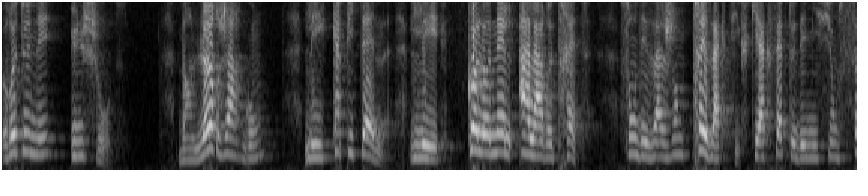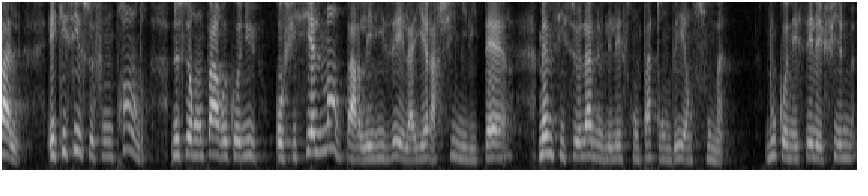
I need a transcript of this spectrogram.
Retenez une chose. Dans leur jargon, les capitaines, les colonels à la retraite sont des agents très actifs qui acceptent des missions sales et qui, s'ils se font prendre, ne seront pas reconnus officiellement par l'Élysée et la hiérarchie militaire, même si ceux-là ne les laisseront pas tomber en sous-main. Vous connaissez les films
